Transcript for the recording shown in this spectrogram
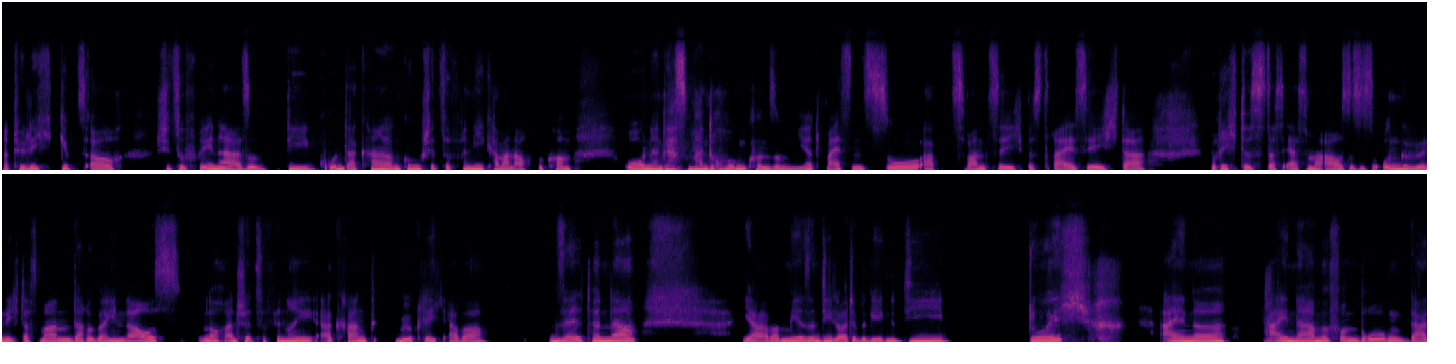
Natürlich gibt es auch Schizophrene, also die Grunderkrankung Schizophrenie kann man auch bekommen, ohne dass man Drogen konsumiert. Meistens so ab 20 bis 30, da bricht es das erste Mal aus. Es ist ungewöhnlich, dass man darüber hinaus noch an Schizophrenie erkrankt, möglich, aber seltener. Ja, aber mir sind die Leute begegnet, die durch eine Einnahme von Drogen da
